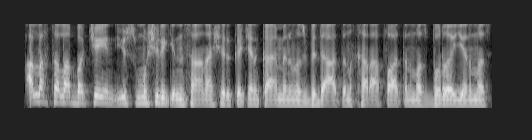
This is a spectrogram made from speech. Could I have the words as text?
اللہ تعالیٰ بَچٲیِن یُس مُشرِق اِنسان آسہِ شِرکَچَن کامٮ۪ن منٛز بِدعتَن خرافاتَن منٛز، بُرٲیَن منٛز،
